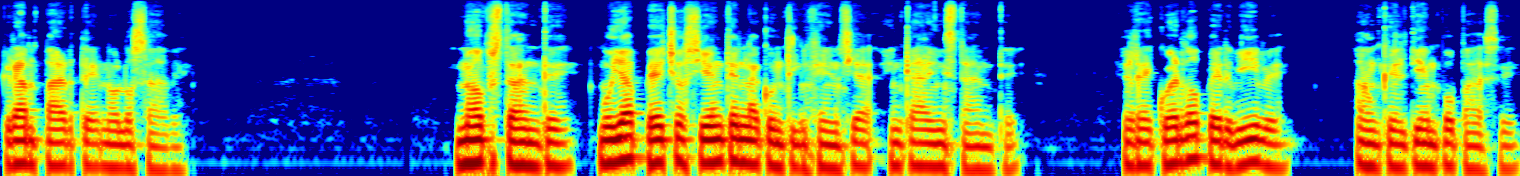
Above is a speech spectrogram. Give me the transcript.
gran parte no lo sabe. No obstante, muy a pecho sienten la contingencia en cada instante. El recuerdo pervive aunque el tiempo pase.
